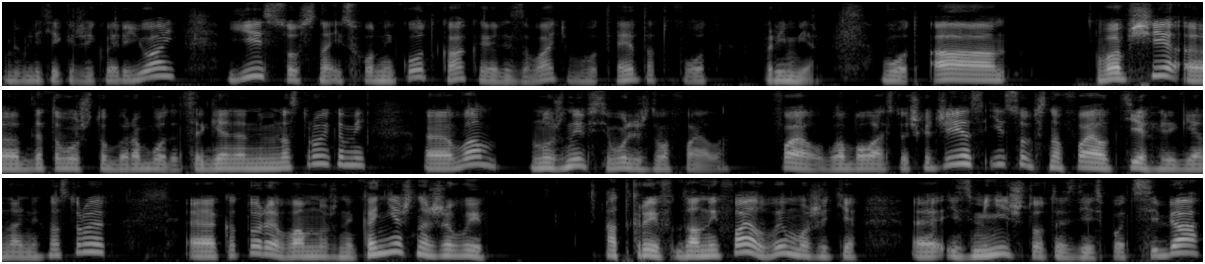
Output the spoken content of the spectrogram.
библиотеки jQuery UI, есть, собственно, исходный код, как реализовать реализовать вот этот вот пример. Вот. А вообще, э, для того, чтобы работать с региональными настройками, э, вам нужны всего лишь два файла. Файл globalize.js и, собственно, файл тех региональных настроек, э, которые вам нужны. Конечно же, вы Открыв данный файл, вы можете изменить что-то здесь под себя,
